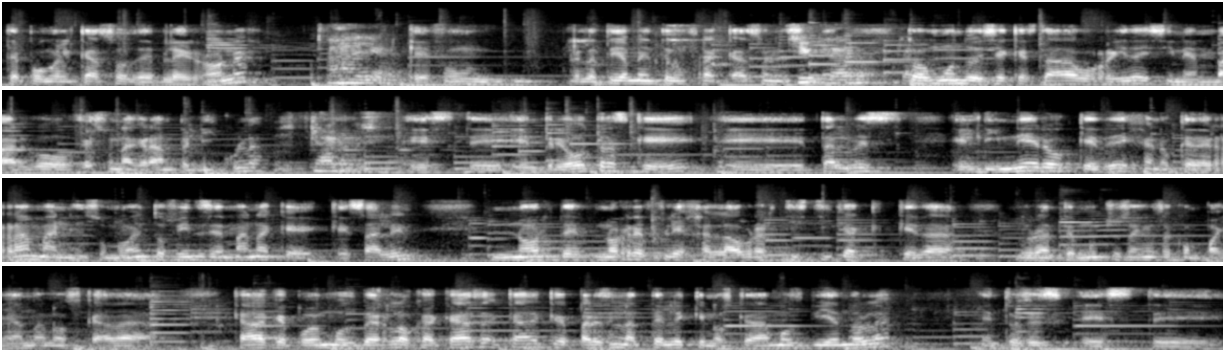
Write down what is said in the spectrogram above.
Te pongo el caso de Blade Runner, ah, que fue un, relativamente un fracaso en el cine. Todo el mundo decía que estaba aburrida y sin embargo es una gran película. Claro este, entre otras que eh, tal vez el dinero que dejan o que derraman en su momento fin de semana que, que salen no, no refleja la obra artística que queda durante muchos años acompañándonos cada, cada que podemos verla o cada, cada que aparece en la tele que nos quedamos viéndola. Entonces, este,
